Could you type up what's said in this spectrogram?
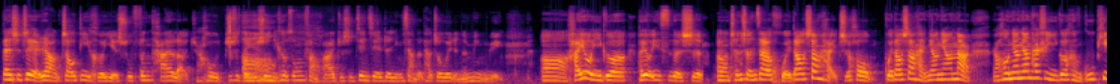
但是这也让招娣和爷叔分开了。然后就是等于说，尼克松访华就是间接着影响着他周围人的命运。嗯，还有一个很有意思的是，嗯，陈晨在回到上海之后，回到上海娘娘那儿，然后娘娘她是一个很孤僻、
